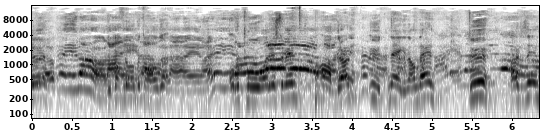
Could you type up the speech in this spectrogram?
Du, du kan få lov å betale det over to år hvis du vil. Avdrag uten egenandel. Du, vær så snill.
